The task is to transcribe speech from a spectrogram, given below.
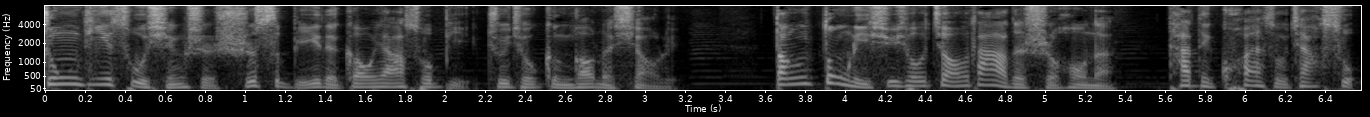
中低速行驶十四比一的高压缩比，追求更高的效率。当动力需求较大的时候呢，它得快速加速，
